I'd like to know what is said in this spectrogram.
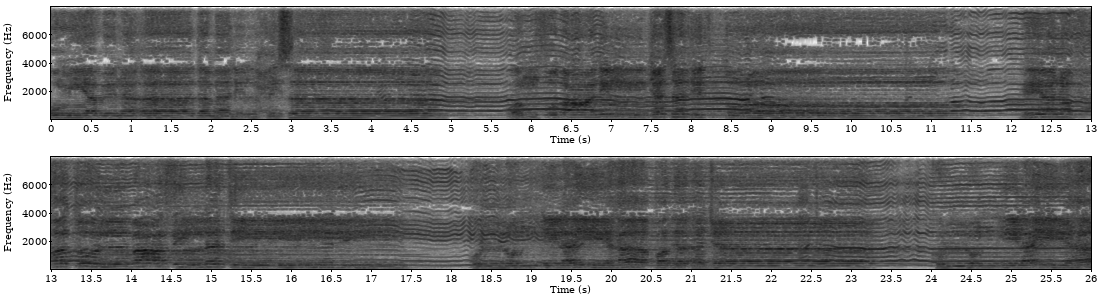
قم يا ابن آدم للحساب. وانفض عن الجسد التراب. هي نفخة البعث التي كل إليها قد أجاب. كل إليها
